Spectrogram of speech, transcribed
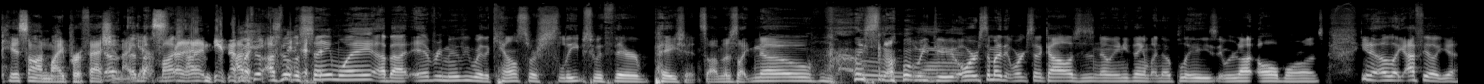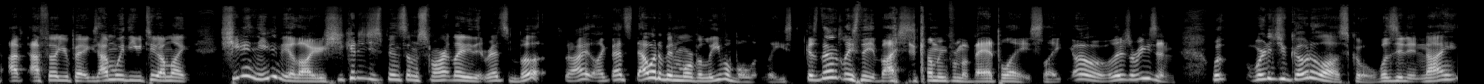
piss on my profession. I uh, guess. My, I, mean, I, feel, I, feel, the same way about every movie where the counselor sleeps with their patients. I'm just like, no, it's not what yeah. we do. Mm, or somebody that works at a college doesn't know anything. I'm like, no, please, we're not all morons. You know, like I feel you. I, I feel your pain. I'm with you too. I'm like, she didn't need to be a lawyer. She could have just been some smart lady that read some books right? Like that's that would have been more believable at least, because then at least the advice is coming from a bad place. Like, oh, well, there's a reason. Well, where did you go to law school? Was it at night?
